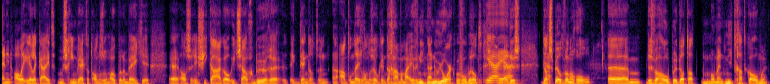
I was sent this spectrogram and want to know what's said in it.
En in alle eerlijkheid, misschien werkt dat andersom ook wel een beetje. Eh, als er in Chicago iets zou gebeuren, ik denk dat een, een aantal Nederlanders ook denken, dan gaan we maar even niet naar New York bijvoorbeeld. Ja, ja. Eh, dus dat Ja. speelt wel een rol. Ehm, dus we hopen dat dat moment niet gaat komen.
